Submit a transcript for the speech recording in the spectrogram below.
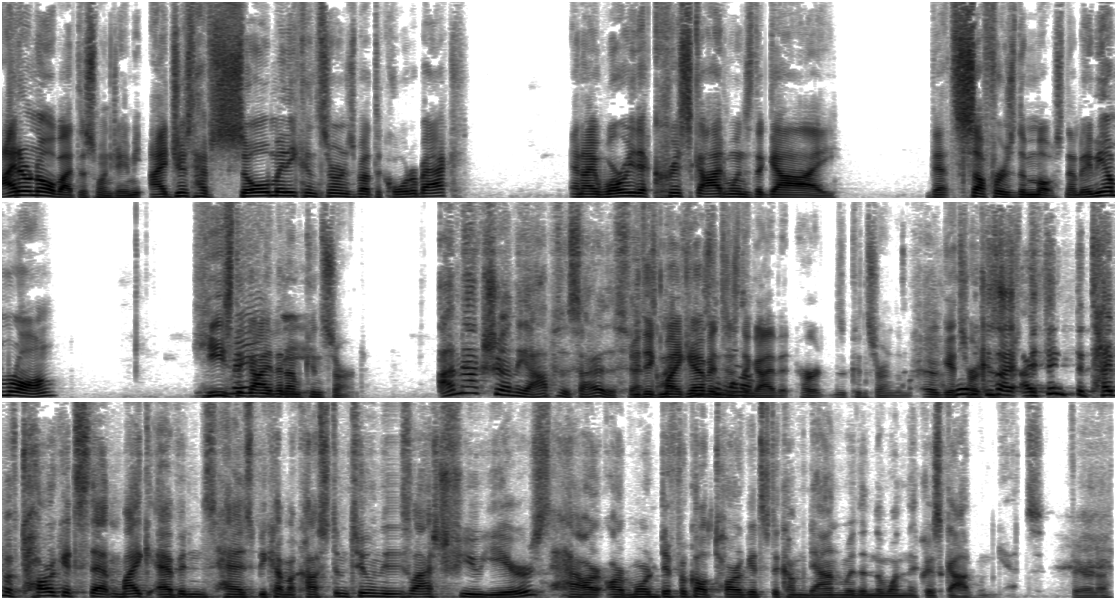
I don't know about this one, Jaime. I just have so many concerns about the quarterback, and I worry that Chris Godwin's the guy that suffers the most. Now, maybe I'm wrong. He's the guy that I'm concerned. I'm actually on the opposite side of this. You think Mike he's Evans is the I'm- guy that hurt concerned them or uh, gets well, hurt? because I. I think the type of targets that Mike Evans has become accustomed to in these last few years are, are more difficult targets to come down with than the one that Chris Godwin gets. Fair enough.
